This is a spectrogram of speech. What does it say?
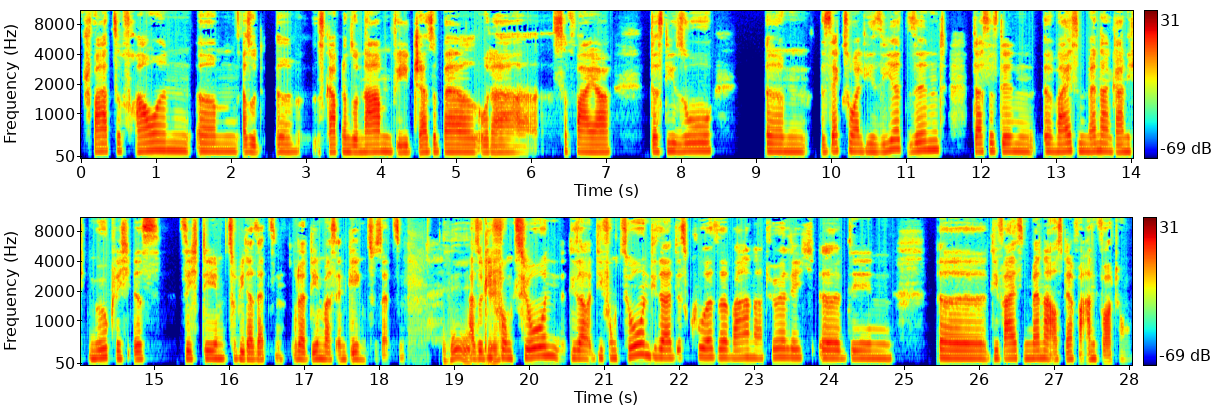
schwarze Frauen, ähm, also äh, es gab dann so Namen wie Jezebel oder Sapphire, dass die so ähm, sexualisiert sind, dass es den äh, weißen Männern gar nicht möglich ist, sich dem zu widersetzen oder dem was entgegenzusetzen. Oh, also die Funktion dieser die Funktion dieser Diskurse war natürlich äh, den äh, die weißen Männer aus der Verantwortung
